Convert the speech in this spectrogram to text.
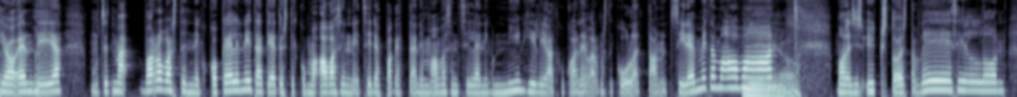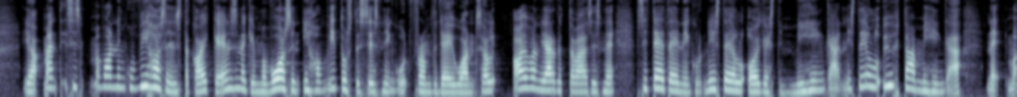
Joo, en tiedä. Mutta sitten mä varovasti niinku kokeilin niitä, ja tietysti kun mä avasin niitä sidepaketteja, niin mä avasin niitä silleen niinku niin hiljaa, että kukaan ei varmasti kuule, että tää on nyt side, mitä mä avaan. Niin, joo. Mä olin siis 11 V silloin. Ja mä, en, siis mä vaan niinku vihasin sitä kaikkea. Ensinnäkin mä vuosin ihan vitusti siis niinku from the day one. Se oli aivan järkyttävää. Siis ne siteet ei niinku, niistä ei ollut oikeasti mihinkään. Niistä ei ollut yhtään mihinkään. Ne, mä,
